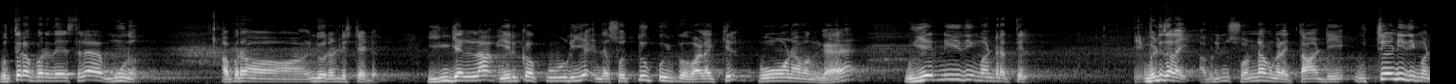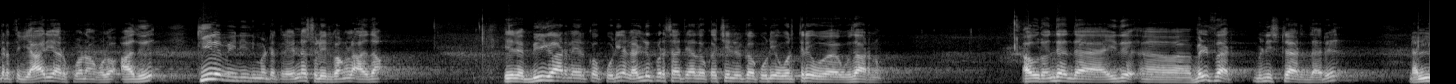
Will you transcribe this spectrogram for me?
உத்தரப்பிரதேசத்தில் மூணு அப்புறம் இன்னும் ரெண்டு ஸ்டேட்டு இங்கெல்லாம் இருக்கக்கூடிய இந்த சொத்து குவிப்பு வழக்கில் போனவங்க உயர்நீதிமன்றத்தில் விடுதலை அப்படின்னு சொன்னவங்களை தாண்டி உச்சநீதிமன்றத்தில் யார் யார் போனாங்களோ அது கீழமை நீதிமன்றத்தில் என்ன சொல்லியிருக்காங்களோ அதுதான். இதில் பீகாரில் இருக்கக்கூடிய லல்லு பிரசாத் யாதவ் கட்சியில் இருக்கக்கூடிய ஒருத்தரே உதாரணம். அவர் வந்து அந்த இது வெல்ஃபேர் மினிஸ்டராக இருந்தார். நல்ல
